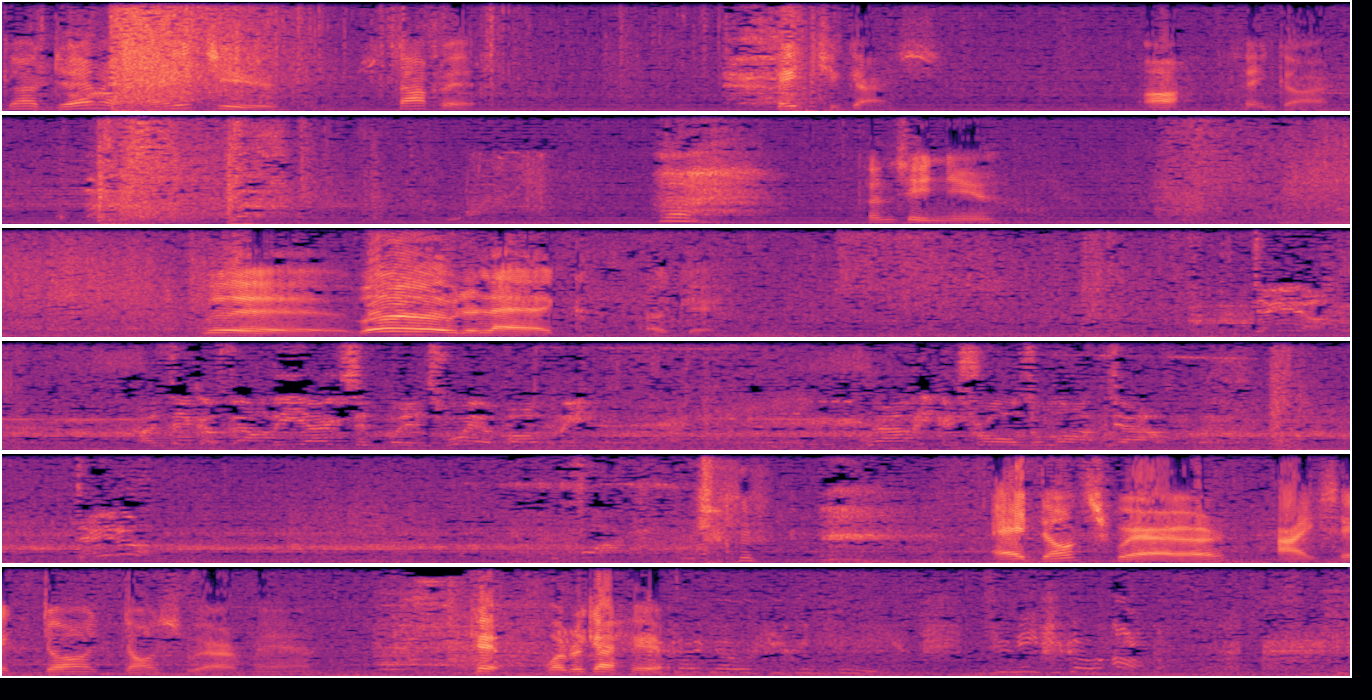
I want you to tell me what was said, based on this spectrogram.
God damn it, I hate you. Stop it. Hate you guys. Oh, thank God. Continue. Whoa, whoa, the lag. Okay. Daina! I think I found the exit, but it's way above me. Gravity controls are locked out. Daina? Fuck! Hey, don't swear. Isaac, don't, don't swear, man. Okay, what do we got here? don't know if you can hear me. You need to go up.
